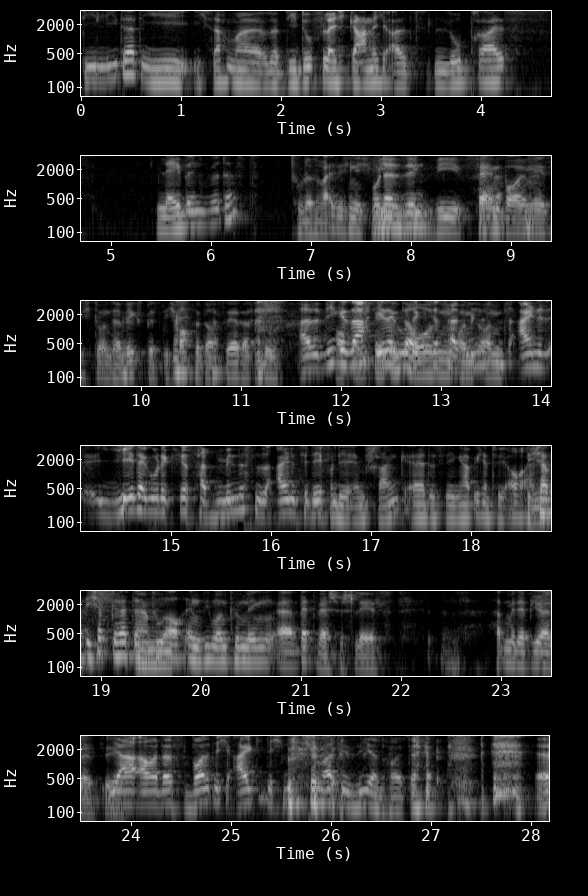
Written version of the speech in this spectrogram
die Lieder, die ich sag mal, oder die du vielleicht gar nicht als Lobpreis labeln würdest? Du, das weiß ich nicht, wie, Oder sind, wie, wie Fanboy-mäßig du unterwegs bist. Ich hoffe doch sehr, dass du. Also wie gesagt, jeder gute, Christ hat mindestens und eine, jeder gute Christ hat mindestens eine CD von dir im Schrank. Äh, deswegen habe ich natürlich auch eine. Ich habe ich hab gehört, dass ähm, du auch in Simon Kümling äh, Bettwäsche schläfst. Hat mir der Björn erzählt. Ja, aber das wollte ich eigentlich nicht thematisieren heute. Äh,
